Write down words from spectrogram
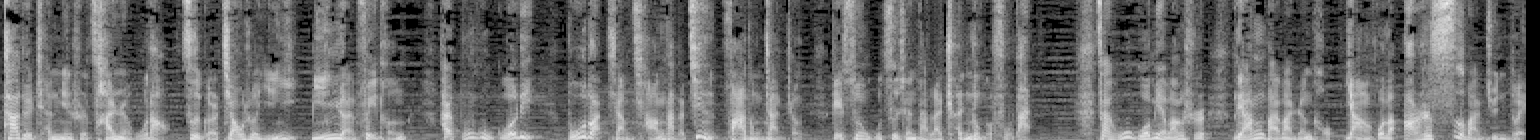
他对臣民是残忍无道，自个儿骄奢淫逸，民怨沸腾，还不顾国力，不断向强大的晋发动战争。给孙武自身带来沉重的负担，在吴国灭亡时，两百万人口养活了二十四万军队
